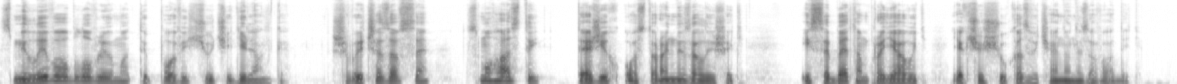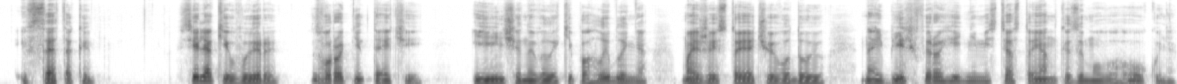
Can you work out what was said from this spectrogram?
сміливо обловлюємо типові щучі ділянки. Швидше за все, смугастий теж їх осторонь не залишить, і себе там проявить, якщо щука, звичайно, не завадить. І все-таки всілякі вири, зворотні течії і інші невеликі поглиблення майже із стоячою водою найбільш вірогідні місця стоянки зимового окуня.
